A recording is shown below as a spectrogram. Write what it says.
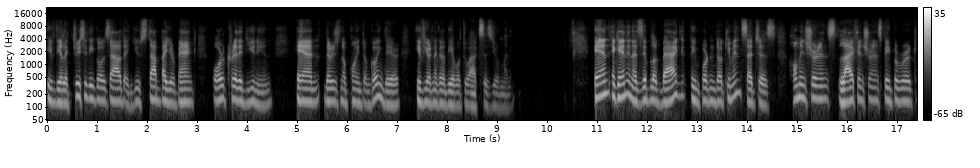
if the electricity goes out and you stop by your bank or credit union, and there is no point on going there if you're not going to be able to access your money. And again, in a Ziploc bag, important documents such as home insurance, life insurance paperwork,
